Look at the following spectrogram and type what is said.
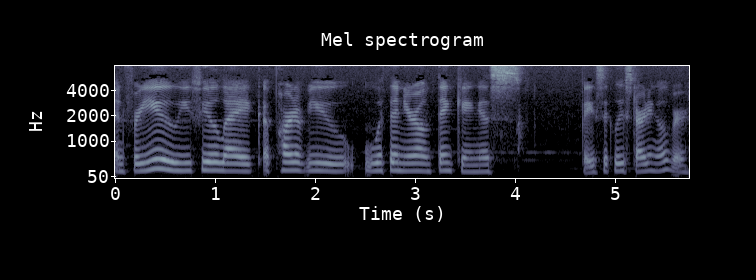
And for you, you feel like a part of you within your own thinking is basically starting over.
